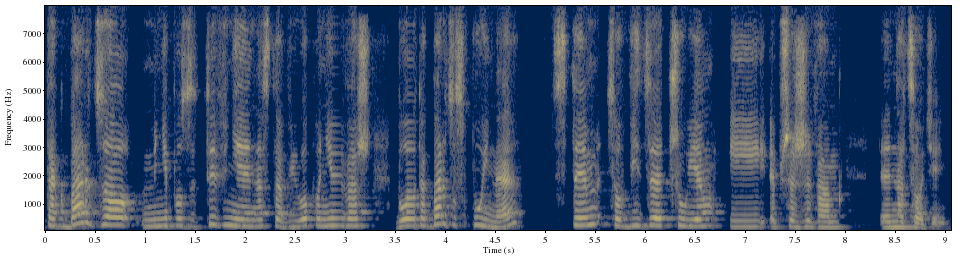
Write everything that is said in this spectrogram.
tak bardzo mnie pozytywnie nastawiło, ponieważ było tak bardzo spójne z tym, co widzę, czuję i przeżywam na co dzień.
